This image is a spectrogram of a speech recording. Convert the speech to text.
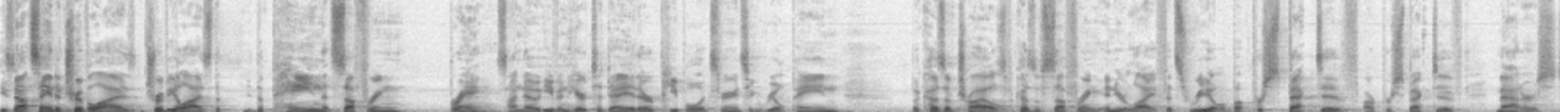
He's not saying to trivialize, trivialize the, the pain that suffering brings. I know even here today, there are people experiencing real pain because of trials, because of suffering in your life. It's real, but perspective, our perspective matters.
